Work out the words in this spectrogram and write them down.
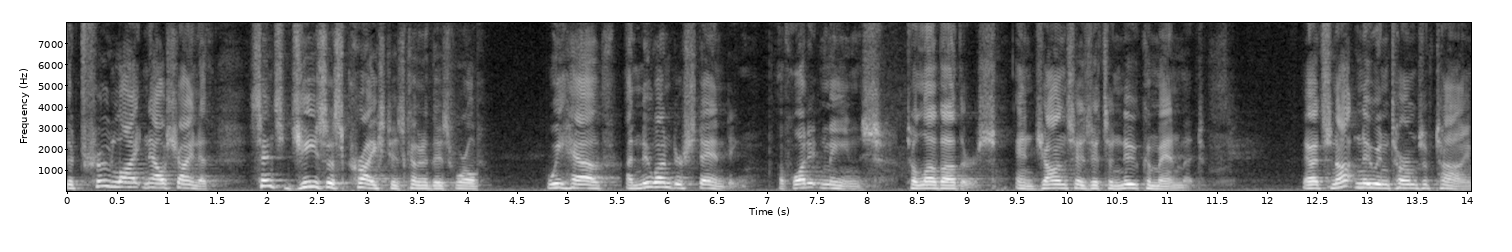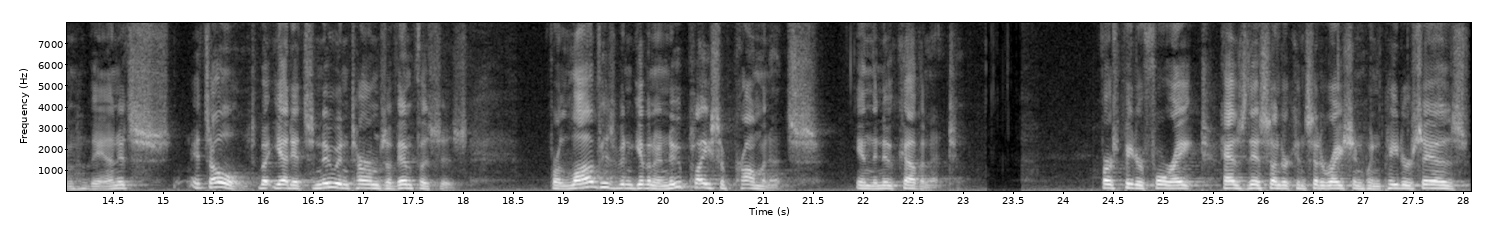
The true light now shineth. Since Jesus Christ has come into this world, we have a new understanding of what it means to love others. And John says it's a new commandment. Now, it's not new in terms of time, then, it's, it's old, but yet it's new in terms of emphasis. For love has been given a new place of prominence in the new covenant. 1 Peter 4 8 has this under consideration when Peter says,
